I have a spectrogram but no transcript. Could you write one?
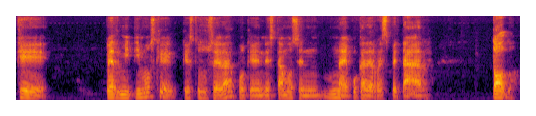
que permitimos que, esto suceda porque estamos en una época de respetar todo.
